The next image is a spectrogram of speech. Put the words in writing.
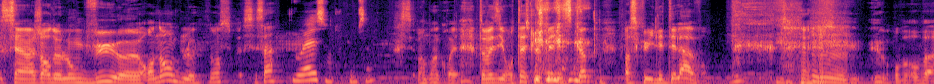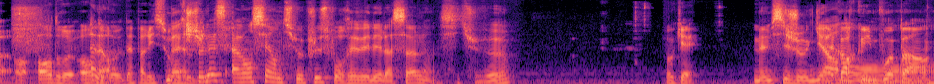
c'est un genre de longue vue euh, en angle. Non, c'est ça? Ouais, c'est un truc comme ça. C'est vraiment incroyable. Attends, vas-y, on teste le périscope parce qu'il était là avant. on, va, on va- en- ordre ordre d'apparition. Bah, je te laisse avancer un petit peu plus pour révéler la salle, si tu veux. Ok. Même si je garde D'accord en, qu'il me voit pas, hein.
